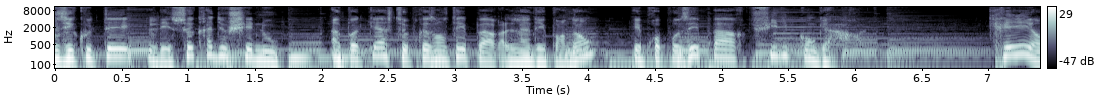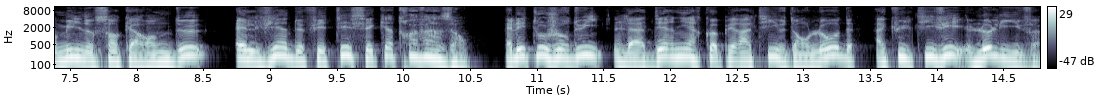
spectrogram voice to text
Vous écoutez Les Secrets de chez nous, un podcast présenté par l'Indépendant et proposé par Philippe Congar. Créée en 1942, elle vient de fêter ses 80 ans. Elle est aujourd'hui la dernière coopérative dans l'Aude à cultiver l'olive,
